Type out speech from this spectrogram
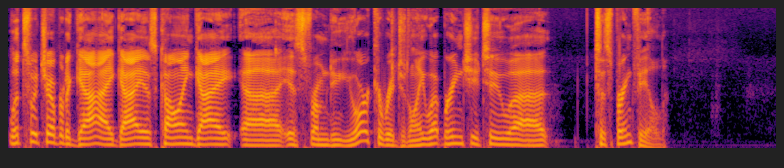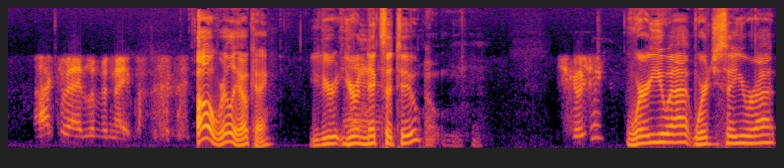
let's switch over to Guy. Guy is calling. Guy uh, is from New York originally. What brings you to uh, to Springfield? Actually, I live in Neighbor. Oh, really? Okay. You're you're in Nixa too. Excuse me? Where are you at? Where'd you say you were at?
